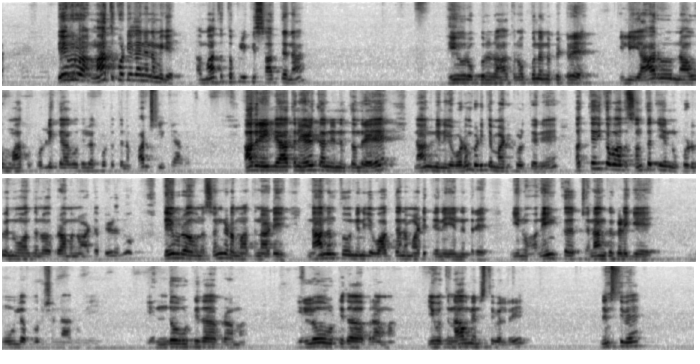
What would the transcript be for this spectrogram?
ದೇವರು ಮಾತು ಕೊಟ್ಟಿದ್ದಾನೆ ನಮಗೆ. ಆ ಮಾತು ತಪ್ಪಲಿಕ್ಕೆ ಸಾಧ್ಯನಾ? ದೇವರೊಬ್ಬನು ಆತನೊಬ್ಬನನ್ನು ಬಿಟ್ಟರೆ ಇಲ್ಲಿ ಯಾರು ನಾವು ಮಾತು ಕೊಡ್ಲಿಕ್ಕೆ ಆಗೋದಿಲ್ಲ ಕೊಟ್ಟದ್ದನ್ನು ಪಾಲಿಸ್ಲಿಕ್ಕೆ ಆಗೋದು ಆದರೆ ಇಲ್ಲಿ ಆತನ ಹೇಳ್ತಾನೆ ಏನಂತಂದ್ರೆ, ನಾನು ನಿನಗೆ ಒಡಂಬಡಿಕೆ ಮಾಡಿಕೊಳ್ತೇನೆ, ಅತ್ಯಧಿಕವಾದ ಸಂತತಿಯನ್ನು ಕೊಡುವೆನು ಅಂದನು ಬ್ರಾಹ್ಮಣ ಆಟ ಬೀಳಲು. ದೇವರು ಅವನ ಸಂಗಡ ಮಾತನಾಡಿ, ನಾನಂತೂ ನಿನಗೆ ವಾಗ್ದಾನ ಮಾಡಿದ್ದೇನೆ ಏನೆಂದರೆ, ನೀನು ಅನೇಕ ಜನಾಂಗಗಳಿಗೆ ಮೂಲ ಪುರುಷನಾಗುವೆ ಎಂದೋ ಹುಟ್ಟಿದ ಬ್ರಾಹ್ಮ ಎಲ್ಲೋ ಹುಟ್ಟಿದ ಬ್ರಾಹ್ಮ ಇವತ್ತು ನಾವು ನೆನೆಸ್ತೀವಲ್ರಿ? ನೆನೆಸ್ತೀವಿ?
